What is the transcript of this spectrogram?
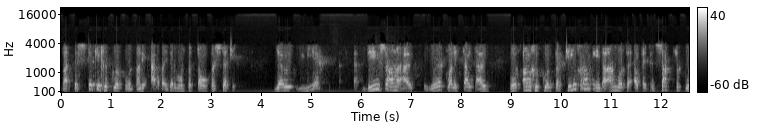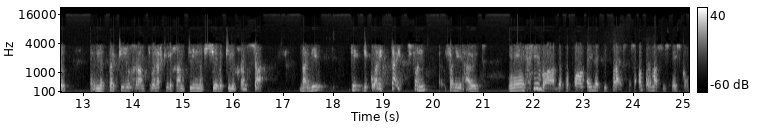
wat per stukkie gekoop word, want die arbeider word betaal per stukkie jou meer duursame hout, hoër kwaliteit hout word aangekoop per kilogram en daarom word hy altyd in sak verkoop in per kilogram 20 kg 10 of 7 kg sak. Maar die die die kwaliteit van van die hout en die energiewaarde bepaal eintlik die prys. Dit is amper maar soos Eskom.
